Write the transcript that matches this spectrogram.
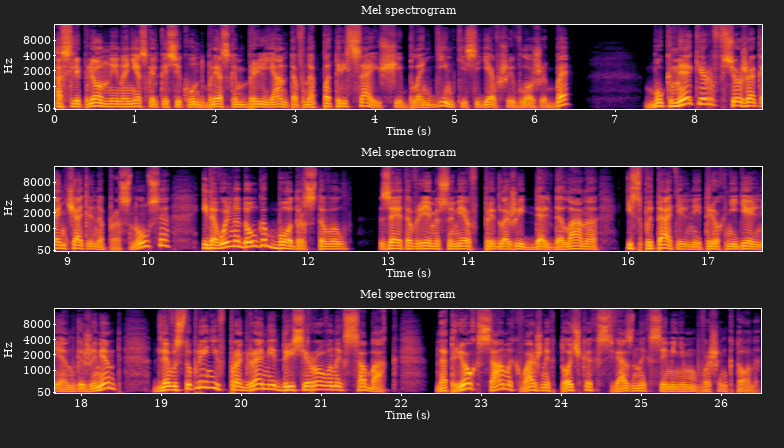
ослепленный на несколько секунд блеском бриллиантов на потрясающей блондинке, сидевшей в ложе «Б», букмекер все же окончательно проснулся и довольно долго бодрствовал, за это время сумев предложить Дель Делано испытательный трехнедельный ангажемент для выступлений в программе дрессированных собак — на трех самых важных точках, связанных с именем Вашингтона.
